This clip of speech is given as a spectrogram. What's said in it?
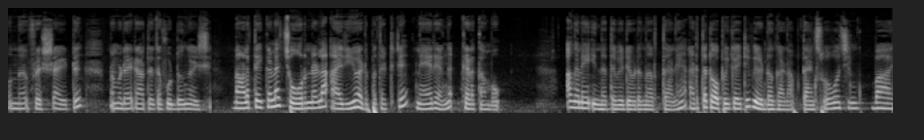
ഒന്ന് ഫ്രഷ് ആയിട്ട് നമ്മുടെ രാത്രിത്തെ ഫുഡും കഴിച്ച് നാളത്തേക്കുള്ള ചോറിനുള്ള അരിയും അടുപ്പത്തിട്ടിട്ട് നേരെ അങ്ങ് കിടക്കാൻ പോകും അങ്ങനെ ഇന്നത്തെ വീഡിയോ ഇവിടെ നിർത്താണ് അടുത്ത ടോപ്പിക്കായിട്ട് വീണ്ടും കാണാം. താങ്ക്സ് ഫോർ വാച്ചിങ് ബൈ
